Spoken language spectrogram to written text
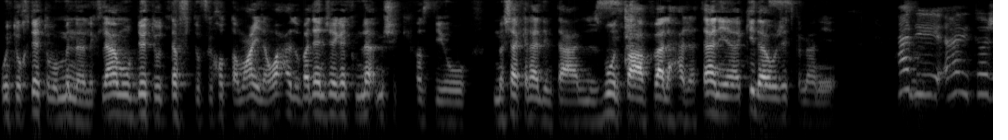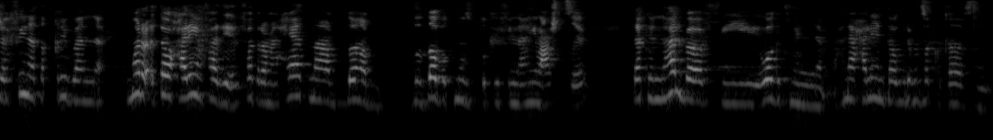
وأنتم خديتوا منا الكلام وبديتوا تنفذوا في خطة معينة واحد وبعدين جاي قال لكم لا مش هيك قصدي والمشاكل هذه بتاع الزبون طلع في باله حاجة ثانية كذا وجدتكم يعني؟ هذه هذه تواجه فينا تقريبا مر تو حاليا في هذه الفترة من حياتنا بدنا بالضبط نضبط كيف انها هي ما عادش تصير. لكن هلبا في وقت من إحنا حاليا تقريبا نذكر ثلاث سنين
